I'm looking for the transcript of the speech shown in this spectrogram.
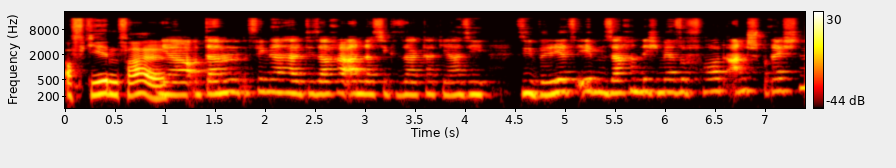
Auf jeden Fall. Ja, und dann fing dann halt die Sache an, dass sie gesagt hat, ja, sie, sie will jetzt eben Sachen nicht mehr sofort ansprechen.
